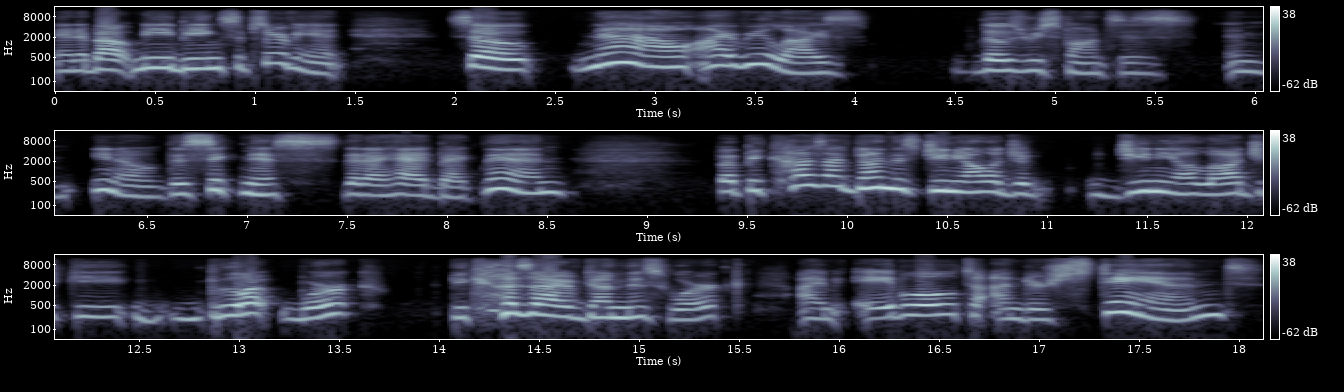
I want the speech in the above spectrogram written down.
and about me being subservient. So now I realize those responses and you know the sickness that I had back then. But because I've done this genealogy genealogy work, because I have done this work, I'm able to understand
